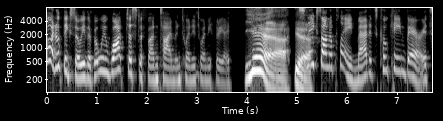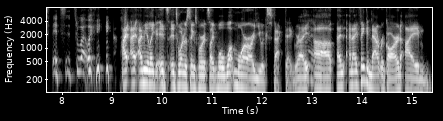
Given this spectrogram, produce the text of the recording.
Oh, I don't think so either. But we want just a fun time in 2023. Yeah, yeah. Snakes on a plane, Matt. It's cocaine bear. It's it's it's what we. I, I, I mean, like it's it's one of those things where it's like, well, what more are you expecting, right? right? Uh, and and I think in that regard, I'm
